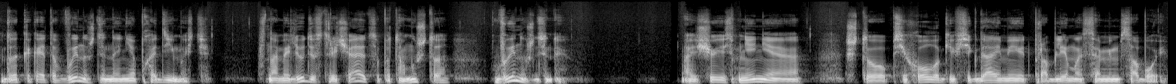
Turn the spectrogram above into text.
Это какая-то вынужденная необходимость. С нами люди встречаются, потому что вынуждены – еще есть мнение, что психологи всегда имеют проблемы с самим собой.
